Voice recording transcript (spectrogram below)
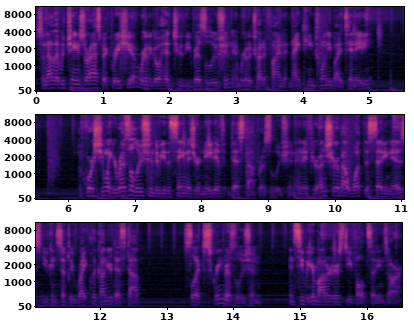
So now that we've changed our aspect ratio, we're gonna go ahead to the resolution and we're gonna try to find 1920 by 1080. Of course, you want your resolution to be the same as your native desktop resolution. And if you're unsure about what this setting is, you can simply right click on your desktop, select screen resolution, and see what your monitor's default settings are.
